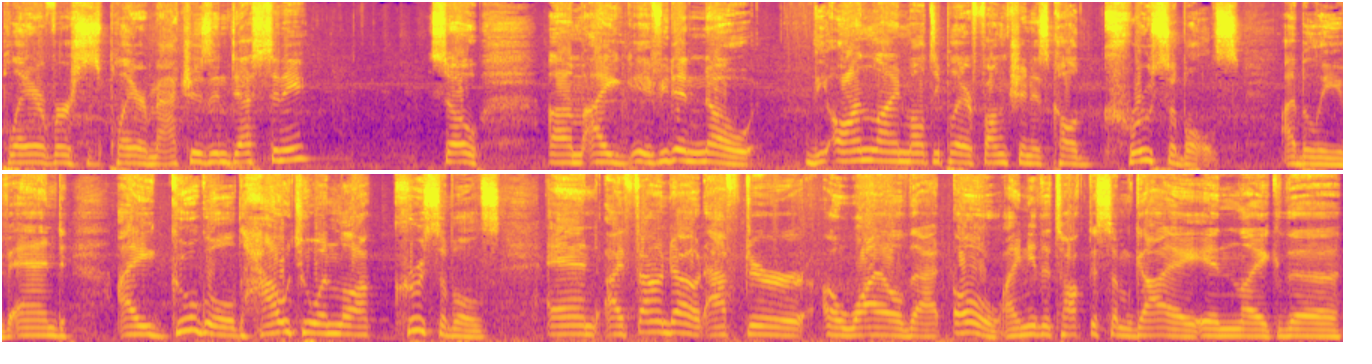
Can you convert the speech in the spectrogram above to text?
player versus player matches in Destiny. So, um, I, if you didn't know, the online multiplayer function is called Crucibles, I believe, and I googled how to unlock Crucibles, and I found out after a while that, oh, I need to talk to some guy in, like, the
